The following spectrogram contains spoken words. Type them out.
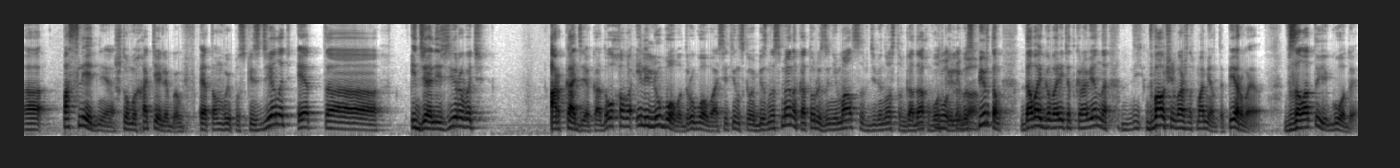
А, последнее, что мы хотели бы в этом выпуске сделать, это идеализировать Аркадия Кадохова или любого другого осетинского бизнесмена, который занимался в 90-х годах водкой Водка, либо да. спиртом. Давай говорить откровенно. Два очень важных момента. Первое. В золотые годы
